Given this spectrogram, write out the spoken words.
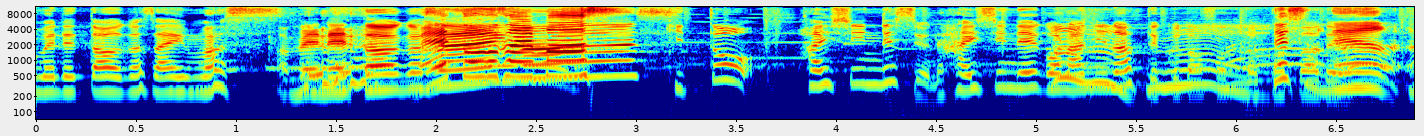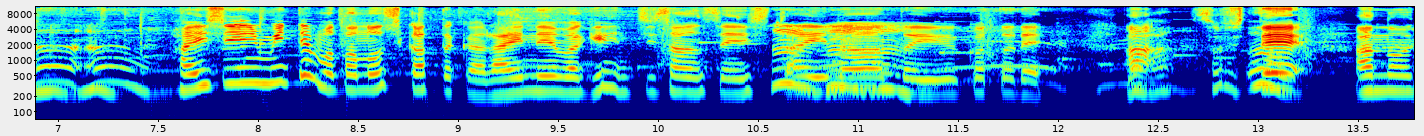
おめでとうございます。おめでとうございます。きっと配信ですよね。配信でご覧になってくださった方で,、ですね。配信見ても楽しかったから来年は現地参戦したいなということで、あそして、あの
